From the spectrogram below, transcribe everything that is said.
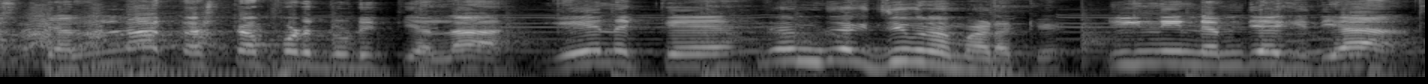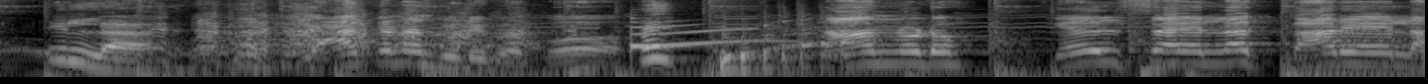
ಇಷ್ಟೆಲ್ಲ ಕಷ್ಟಪಟ್ಟು ದುಡಿತೀಯಲ್ಲ ಏನಕ್ಕೆ? ನೆಮ್ಮದಿಯಾಗಿ ಜೀವನ ಮಾಡಕ್ಕೆ. ಈಗ ನೀನ್ ನೆಮ್ಮದಿಯಾಗಿದ್ಯಾ? ಇಲ್ಲ. ಯಾಕನ ದುಡಿಬೇಕು? ನಾನ್ ನೋಡು ಕೆಲ್ಸ ಇಲ್ಲ ಕಾರ್ಯ ಇಲ್ಲ.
